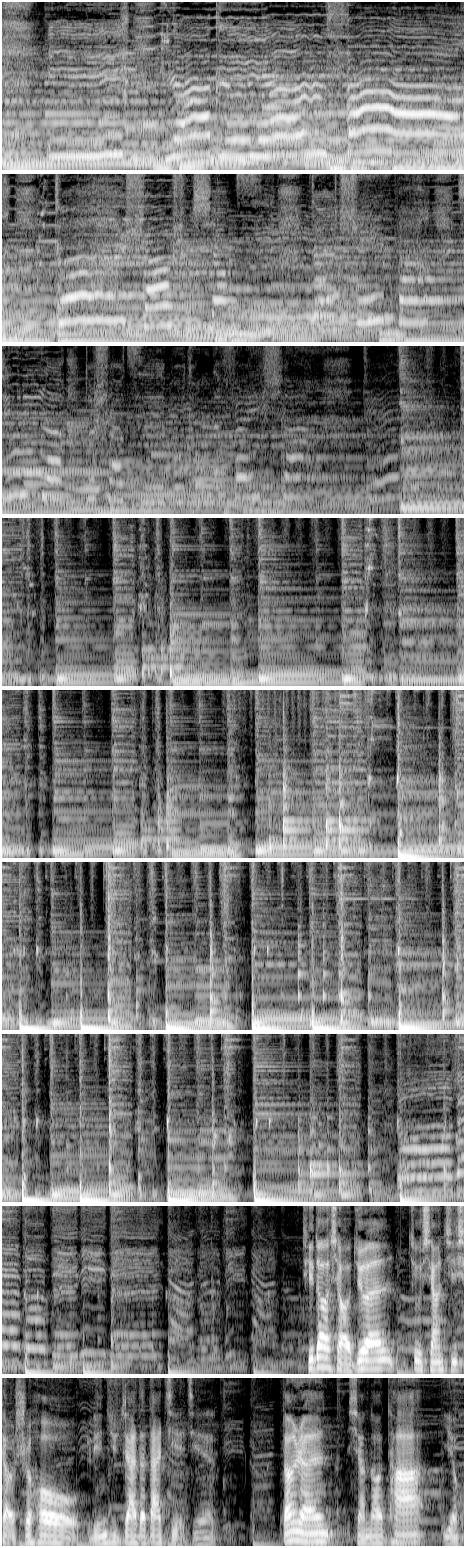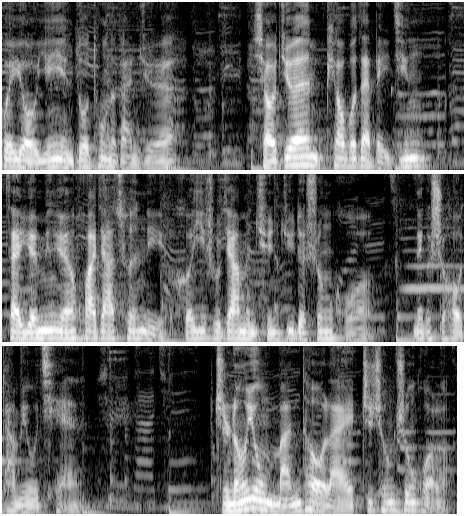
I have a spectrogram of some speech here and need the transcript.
提到小娟，就想起小时候邻居家的大姐姐，当然想到她也会有隐隐作痛的感觉。小娟漂泊在北京，在圆明园画家村里和艺术家们群居的生活。那个时候她没有钱，只能用馒头来支撑生活了。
